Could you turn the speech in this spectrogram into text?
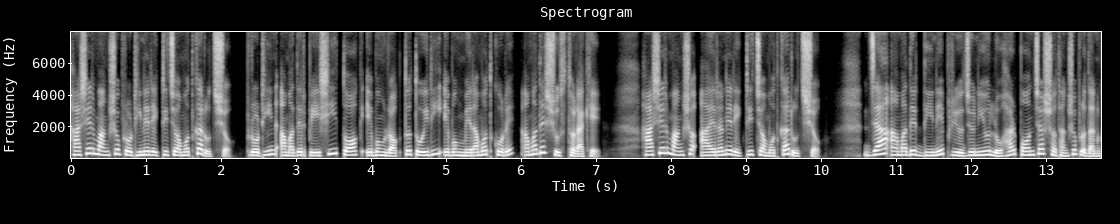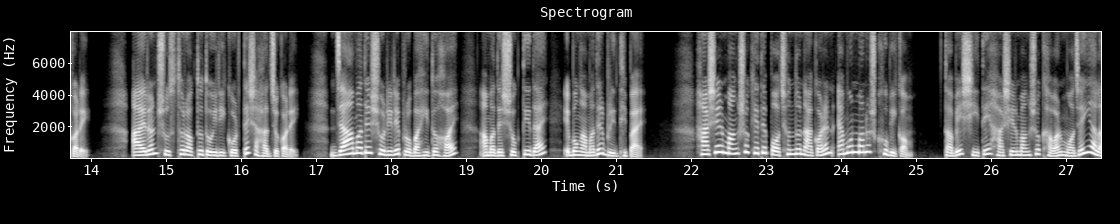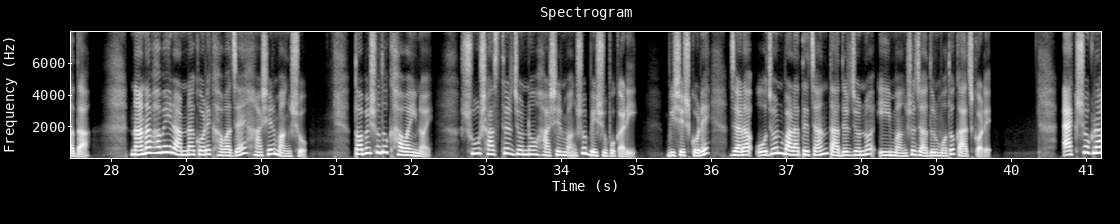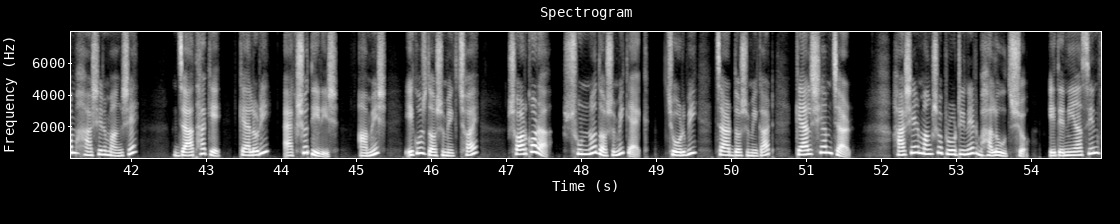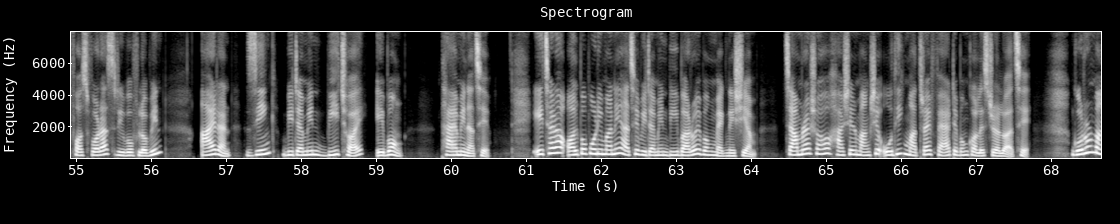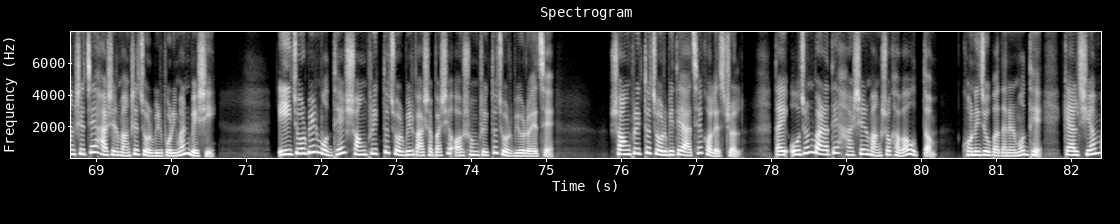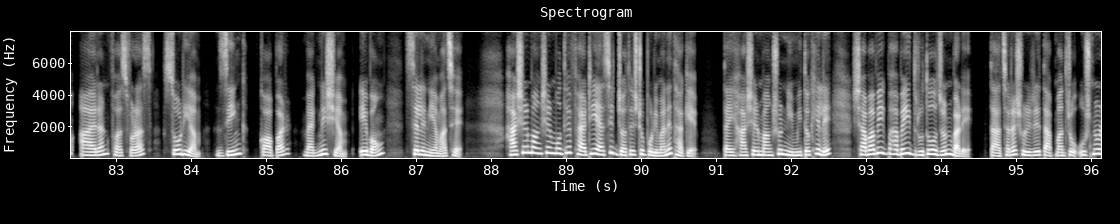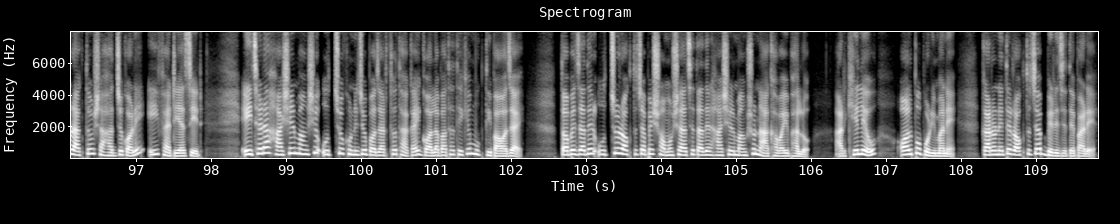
হাঁসের মাংস প্রোটিনের একটি চমৎকার উৎস। প্রোটিন আমাদের পেশি, ত্বক এবং রক্ত তৈরি এবং মেরামত করে আমাদের সুস্থ রাখে। হাঁসের মাংস আয়রনের একটি চমৎকার উৎস, যা আমাদের দিনে প্রয়োজনীয় লোহার পঞ্চাশ শতাংশ প্রদান করে। আয়রন সুস্থ রক্ত তৈরি করতে সাহায্য করে, যা আমাদের শরীরে প্রবাহিত হয়, আমাদের শক্তি দেয় এবং আমাদের বৃদ্ধি পায়। হাঁসের মাংস খেতে পছন্দ না করেন এমন মানুষ খুবই কম, তবে শীতে হাঁসের মাংস খাওয়ার মজাই আলাদা। নানাভাবেই রান্না করে খাওয়া যায় হাঁসের মাংস। তবে শুধু খাওয়াই নয়, সুস্বাস্থ্যের জন্য হাঁসের মাংস বেশ উপকারী। বিশেষ করে যারা ওজন বাড়াতে চান তাদের জন্য এই মাংস জাদুর মতো কাজ করে। একশো গ্রাম হাঁসের মাংসে যা থাকে ক্যালোরি একশো আমিষ একুশ দশমিক ছয়, শর্করা শূন্য দশমিক এক, চর্বি চার দশমিক আট, ক্যালসিয়াম চার। হাঁসের মাংস প্রোটিনের ভালো উৎস। এতে niacin, phosphorus, riboflavin iron, zinc, vitamin B ছয় এবং থায়ামিন আছে। এছাড়া অল্প পরিমাণে আছে ভিটামিন বি বারো এবং ম্যাগনেশিয়াম। চামড়াসহ হাঁসের মাংসে অধিক মাত্রায় ফ্যাট এবং কোলেস্টেরলও আছে। গরুর মাংসের চেয়ে হাঁসের মাংসে চর্বির পরিমাণ বেশি। এই চর্বির মধ্যে সম্পৃক্ত চর্বির পাশাপাশি অসম্পৃক্ত চর্বিও রয়েছে। সম্পৃক্ত চর্বিতে আছে কোলেস্ট্রল, তাই ওজন বাড়াতে হাঁসের মাংস খাওয়া উত্তম। খনিজ উপাদানের মধ্যে calcium, iron, phosphorus, sodium, zinc copper magnesium এবং সেলেনিয়াম আছে। হাঁসের মাংসের মধ্যে ফ্যাটি অ্যাসিড যথেষ্ট পরিমাণে থাকে, তাই হাঁসের মাংস নিয়মিত খেলে স্বাভাবিকভাবেই দ্রুত ওজন বাড়ে। তাছাড়া শরীরের তাপমাত্রা উষ্ণ রাখতেও সাহায্য করে এই ফ্যাটি অ্যাসিড এছাড়া হাঁসের মাংসে উচ্চ খনিজ পদার্থ থাকায় গলাবাথা থেকে মুক্তি পাওয়া যায়। তবে যাদের উচ্চ রক্তচাপের সমস্যা আছে, তাদের হাঁসের মাংস না খাওয়াই ভালো, আর খেলেও অল্প পরিমাণে, কারণ এতে রক্তচাপ বেড়ে যেতে পারে।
